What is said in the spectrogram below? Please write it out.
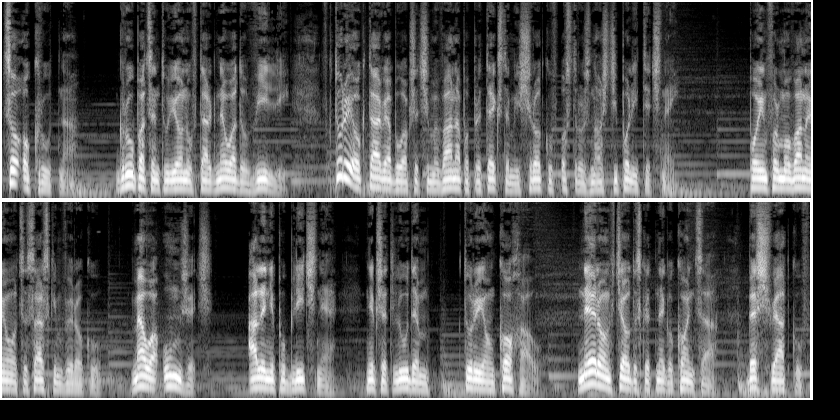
co okrutna. Grupa centurionów targnęła do willi, w której Oktawia była przetrzymywana pod pretekstem jej środków ostrożności politycznej. Poinformowano ją o cesarskim wyroku. Miała umrzeć, ale nie publicznie, nie przed ludem, który ją kochał. Neron chciał dyskretnego końca, bez świadków,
